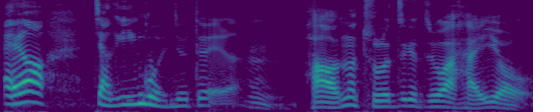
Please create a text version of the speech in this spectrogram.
还要讲英文就对了。嗯，好，那除了这个之外，还有。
